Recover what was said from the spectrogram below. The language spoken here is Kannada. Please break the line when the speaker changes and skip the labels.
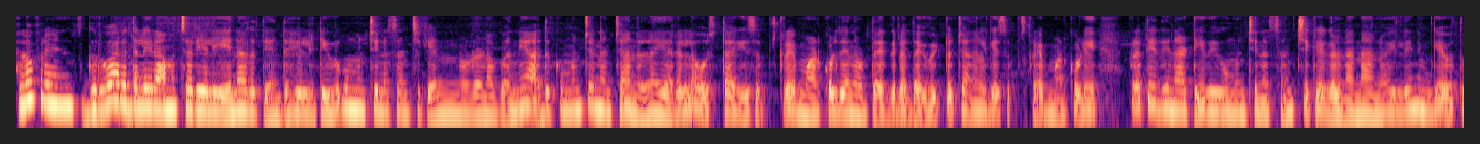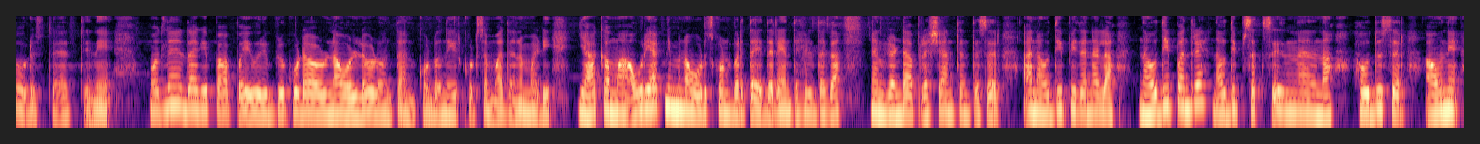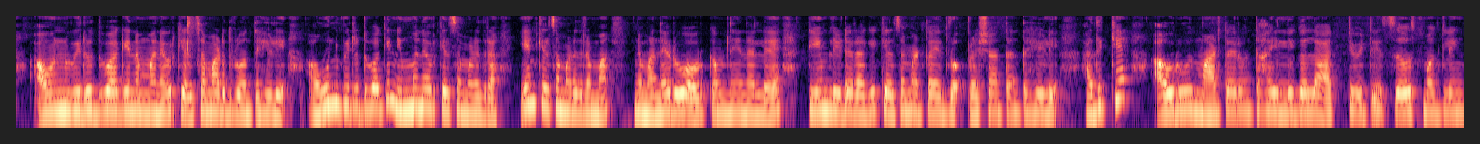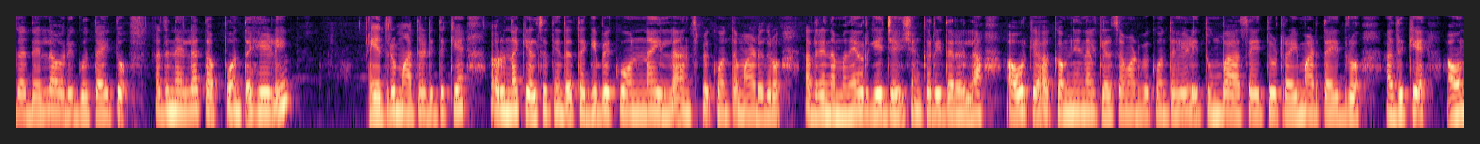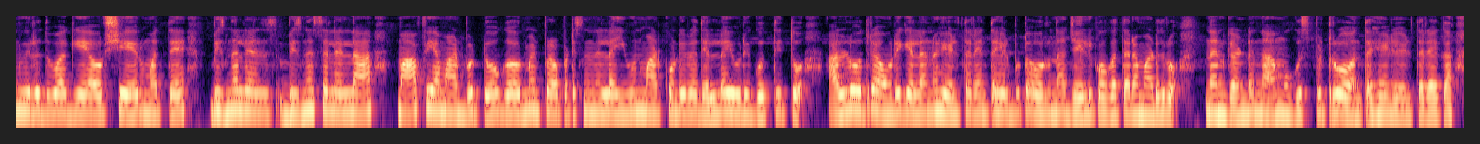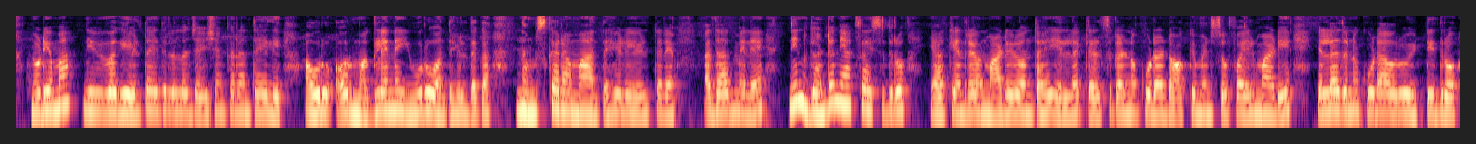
ಹಲೋ ಫ್ರೆಂಡ್ಸ್, ಗುರುವಾರದಲ್ಲಿ ರಾಮಚಾರಿಯಲ್ಲಿ ಏನಾಗುತ್ತೆ ಅಂತ ಹೇಳಿ ಟಿವಿಗೂ ಮುಂಚಿನ ಸಂಚಿಕೆಯನ್ನು ನೋಡೋಣ ಬನ್ನಿ. ಅದಕ್ಕೂ ಮುಂಚೆ ನನ್ನ ಚಾನಲ್ನ ಯಾರೆಲ್ಲ ಹೊಸದಾಗಿ ಸಬ್ಸ್ಕ್ರೈಬ್ ಮಾಡ್ಕೊಳ್ಳದೆ ನೋಡ್ತಾ ಇದ್ದೀರಾ, ದಯವಿಟ್ಟು ಚಾನಲ್ಗೆ ಸಬ್ಸ್ಕ್ರೈಬ್ ಮಾಡ್ಕೊಳ್ಳಿ. ಪ್ರತಿದಿನ ಟಿವಿಗೂ ಮುಂಚಿನ ಸಂಚಿಕೆಗಳನ್ನ ನಾನು ಇಲ್ಲಿ ನಿಮಗೆ ತೋರಿಸ್ತಾ ಇರ್ತೀನಿ. ಮೊದಲನೇದಾಗಿ ಪಾಪ ಇವರಿಬ್ಬರು ಕೂಡ ಅವಳನ್ನ ಒಳ್ಳೆಯವಳು ಅಂತ ಅಂದ್ಕೊಂಡು ನೀರು ಕೊಟ್ಟು ಸಮಾಧಾನ ಮಾಡಿ, ಯಾಕಮ್ಮ, ಅವ್ರು ಯಾಕೆ ನಿಮ್ಮನ್ನ ಓಡಿಸ್ಕೊಂಡು ಬರ್ತಾ ಇದ್ದಾರೆ ಅಂತ ಹೇಳಿದಾಗ ನನ್ನ ಗಂಡ ಪ್ರಶಾಂತ್ ಅಂತ ಸರ್. ಆ ನವದೀಪ್ ಇದನ್ನಲ್ಲ ನವದೀಪ್ ಅಂದರೆ ನವದೀಪ್ ಸಕ್ಸೇಸ್ನ ಹೌದು ಸರ್. ಅವನೇ, ಅವನ ವಿರುದ್ಧವಾಗಿ ನಮ್ಮ ಮನೆಯವ್ರು ಕೆಲಸ ಮಾಡಿದ್ರು ಅಂತ ಹೇಳಿ, ಅವನ ವಿರುದ್ಧವಾಗಿ ನಿಮ್ಮ ಮನೆಯವ್ರು ಕೆಲಸ ಮಾಡಿದ್ರ? ಏನು ಕೆಲಸ ಮಾಡಿದ್ರಮ್ಮ? ನಮ್ಮ ಮನೆಯವರು ಅವ್ರ ಕಂಪ್ನಿನಲ್ಲೇ ಟೀಮ್ ಲೀಡರ್ ಆಗಿ ಕೆಲಸ ಮಾಡ್ತಾಯಿದ್ರು ಪ್ರಶಾಂತ್ ಅಂತ ಹೇಳಿ. ಅದಕ್ಕೆ ಅವರು ಮಾಡ್ತಾ ಇರುವಂತಹ ಇಲ್ಲಿಗಲ್ ಆಕ್ಟಿವಿಟೀಸ್ ಸ್ಮಗ್ಲಿಂಗ್ ಅದೆಲ್ಲ ಅವ್ರಿಗೆ ಗೊತ್ತಾಯಿತು. ಅದನ್ನೆಲ್ಲ ತಪ್ಪು ಅಂತ ಹೇಳಿ ಎದುರು ಮಾತಾಡಿದ್ದಕ್ಕೆ ಅವ್ರನ್ನ ಕೆಲಸದಿಂದ ತೆಗಿಬೇಕು ಅನ್ನೋ ಇಲ್ಲ ಅನಿಸ್ಬೇಕು ಅಂತ ಮಾಡಿದ್ರು. ಆದರೆ ನಮ್ಮ ಮನೆಯವ್ರಿಗೆ ಜೈಶಂಕರ್ ಇದ್ದಾರಲ್ಲ ಅವ್ರ ಕಂಪ್ನಿನಲ್ಲಿ ಕೆಲಸ ಮಾಡಬೇಕು ಅಂತ ಹೇಳಿ ತುಂಬ ಆಸೆ ಇತ್ತು, ಟ್ರೈ ಮಾಡ್ತಾಯಿದ್ರು ಅದಕ್ಕೆ ಅವನ ವಿರುದ್ಧವಾಗಿ ಅವ್ರ ಶೇರ್ ಮತ್ತು ಬಿಸ್ನೆಸ್ ಬಿಸ್ನೆಸ್ಸಲ್ಲೆಲ್ಲ ಮಾಫಿಯಾ ಮಾಡಿಬಿಟ್ಟು ಗೌರ್ಮೆಂಟ್ ಪ್ರಾಪರ್ಟೀಸ್ನೆಲ್ಲ ಇವ್ನು ಮಾಡ್ಕೊಂಡಿರೋದೆಲ್ಲ ಇವ್ರಿಗೆ ಗೊತ್ತಿತ್ತು. ಅಲ್ಲೋದ್ರೆ ಅವರಿಗೆಲ್ಲನೂ ಹೇಳ್ತಾರೆ ಅಂತ ಹೇಳ್ಬಿಟ್ಟು ಅವ್ರನ್ನ ಜೈಲಿಗೆ ಹೋಗೋ ಥರ ಮಾಡಿದ್ರು. ನನ್ನ ಗಂಡನ್ನ ಮುಗಿಸ್ಬಿಟ್ರು ಅಂತ ಹೇಳಿ ಹೇಳ್ತಾರೆ. ಆಗ, ನೋಡಿಯಮ್ಮ, ನೀವು ಇವಾಗ ಹೇಳ್ತಾ ಇದ್ದೀರಲ್ಲ ಜಯಶಂಕರ್ ಅಂತ ಹೇಳಿ, ಅವರು, ಅವ್ರ ಮಗಳೇನೆ ಇವರು ಅಂತ ಹೇಳಿದಾಗ, ನಮಸ್ಕಾರ ಅಮ್ಮ ಅಂತ ಹೇಳಿ ಹೇಳ್ತಾರೆ. ಅದಾದಮೇಲೆ ನಿನ್ನ ಗಂಡನ ಯಾಕೆ ಸಾಯಿಸಿದ್ರು? ಯಾಕೆ ಅಂದರೆ ಅವ್ನು ಮಾಡಿರೋಂತಹ ಎಲ್ಲ ಕೆಲಸಗಳನ್ನೂ ಕೂಡ ಡಾಕ್ಯುಮೆಂಟ್ಸು ಫೈಲ್ ಮಾಡಿ ಎಲ್ಲದನ್ನು ಕೂಡ ಅವರು ಇಟ್ಟಿದ್ರು.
